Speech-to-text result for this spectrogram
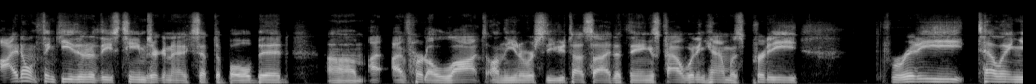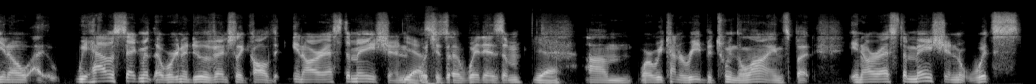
I don't think either of these teams are going to accept a bowl bid. Um, I, i've heard a lot on the university of utah side of things. Kyle whittingham was pretty pretty telling. You know, I, we have a segment that we're going to do eventually called "In Our Estimation," Yes. which is a Wittism, Yeah. um, where we kind of read between the lines. But in our estimation, Witz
